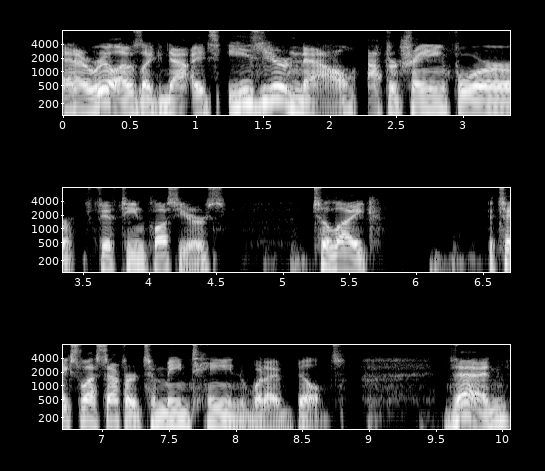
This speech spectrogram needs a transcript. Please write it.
And I realized like now it's easier now after training for 15 plus years to like it takes less effort to maintain what I've built. Then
